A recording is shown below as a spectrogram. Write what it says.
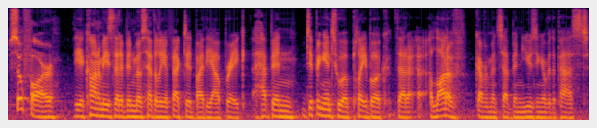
So far, the economies that have been most heavily affected by the outbreak have been dipping into a playbook that a, a, lot of governments have been using over the past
